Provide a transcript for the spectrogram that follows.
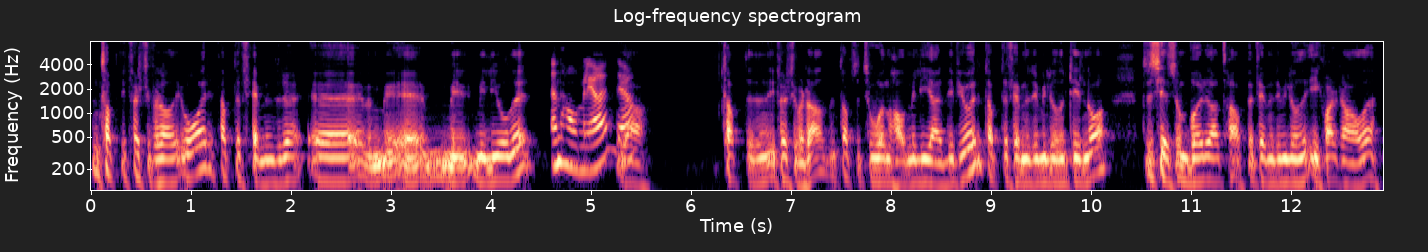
Den tapte i første kvartal i år. Tapte 500 øh, millioner. En halv milliard? ja. ja tapte den i første kvartal, men tapte 2,5 milliarder i fjor. Tapte 500 millioner til nå. Det ser ut som Borr taper 500 millioner i kvartalet.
